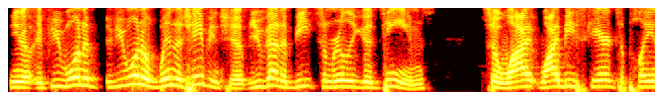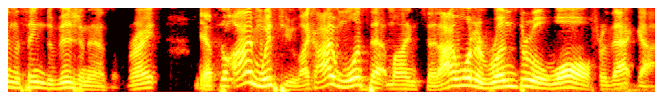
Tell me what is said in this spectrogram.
you know, if you want to if you want to win a championship, you got to beat some really good teams. So why why be scared to play in the same division as them, right? Yeah. So I'm with you. Like I want that mindset. I want to run through a wall for that guy.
